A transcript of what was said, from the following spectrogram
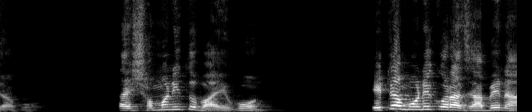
যাব। তাই সম্মানিত ভাই বোন এটা মনে করা যাবে না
